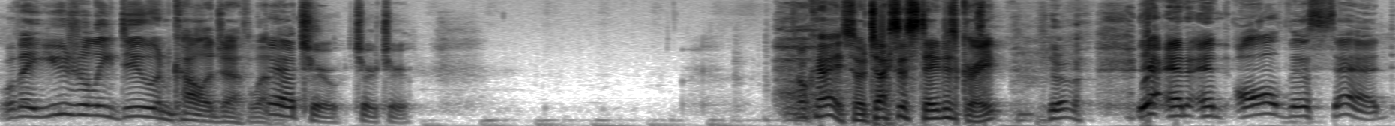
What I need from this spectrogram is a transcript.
Well, they usually do in college athletics. Yeah, true, true, true. okay, so Texas State is great. Yeah, yeah, and and all this said,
